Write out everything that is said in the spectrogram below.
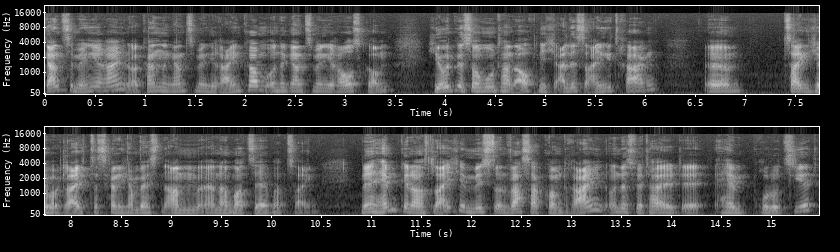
ganze Menge rein oder kann eine ganze Menge reinkommen und eine ganze Menge rauskommen. Hier unten ist momentan auch nicht alles eingetragen. Ähm, zeige ich aber gleich. Das kann ich am besten am, an der Mod selber zeigen. Ne, Hemd genau das gleiche. Mist und Wasser kommt rein und es wird halt äh, Hemd produziert.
